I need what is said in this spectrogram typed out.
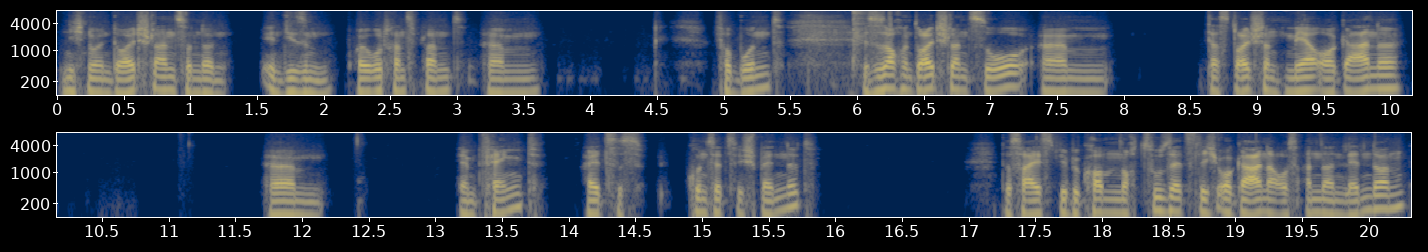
nicht nur in Deutschland, sondern in diesem Eurotransplant ähm, Verbund. Es ist auch in Deutschland so, ähm, dass Deutschland mehr Organe ähm, empfängt, als es grundsätzlich spendet. Das heißt, wir bekommen noch zusätzlich Organe aus anderen Ländern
